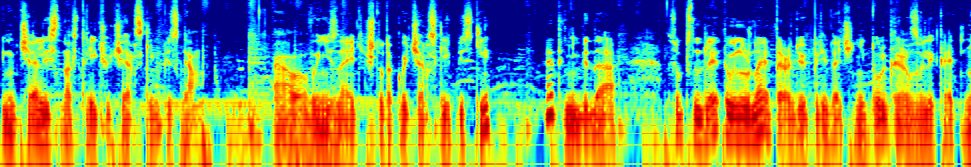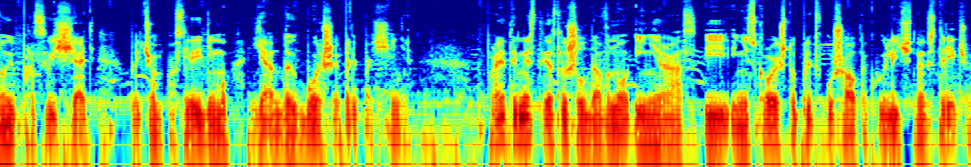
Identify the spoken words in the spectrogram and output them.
и мчались навстречу чарским пескам. А вы не знаете, что такое чарские пески? Это не беда. Собственно, для этого и нужна эта радиопередача. Не только развлекать, но и просвещать. Причем последнему я отдаю большее предпочтение. Про это место я слышал давно и не раз, и не скрою, что предвкушал такую личную встречу.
